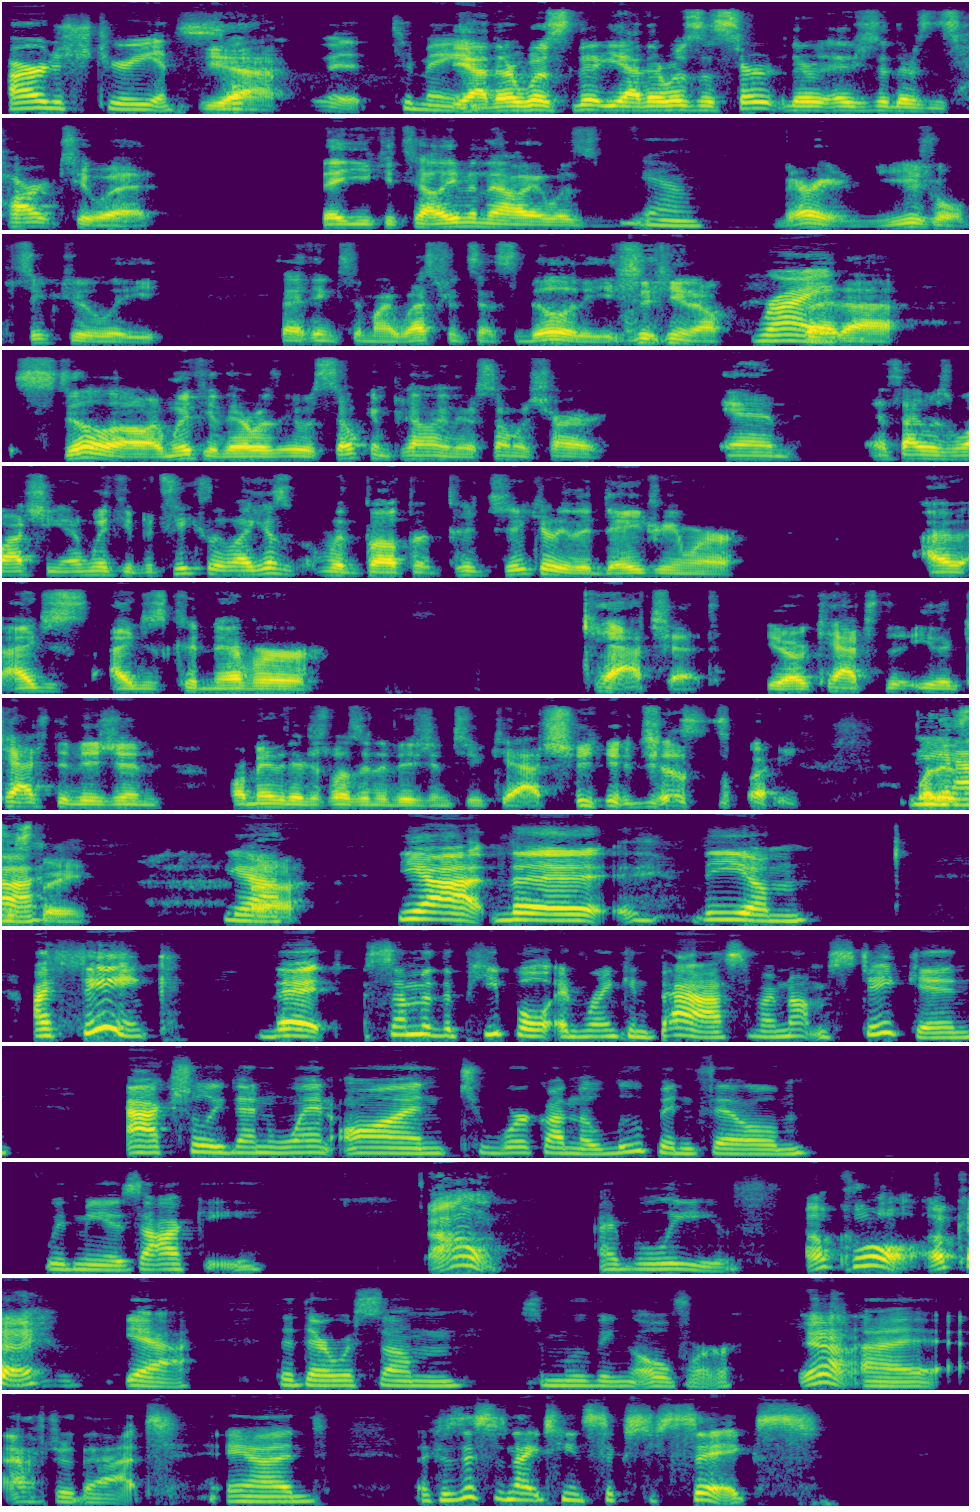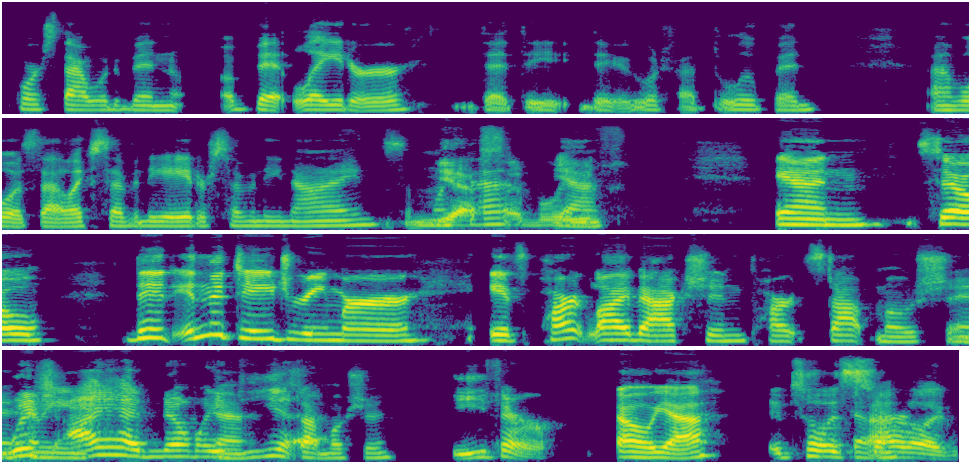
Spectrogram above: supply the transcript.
artistry and soul yeah. to it to me. Yeah, there was the, yeah, there was a certain there as you said, there's this heart to it that you could tell, even though it was yeah, very unusual, particularly I think to my Western sensibilities, you know. right. But uh still though, I'm with you. There was it was so compelling, there was so much heart. And as I was watching, I'm with you, particularly I guess with both, but particularly the daydreamer, I, I just I just could never catch it. You know, catch the either catch the vision or maybe there just wasn't a vision to catch. you just like what is yeah, this thing? yeah. Uh, Yeah, the the um I think that some of the people in Rankin Bass, if I'm not mistaken, actually then went on to work on the Lupin film with Miyazaki, oh, I believe. oh cool. Okay. Yeah, that there was some some moving over Yeah. uh after that. And because this is 1966, of course that would have been a bit later that they they would have had the Lupin. Uh, what was that like 78 or 79 something like yes, that I believe. yeah and so that in the daydreamer it's part live action part stop motion Which i I, had no yeah, idea stop motion either oh yeah until it Yeah. started. Like,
